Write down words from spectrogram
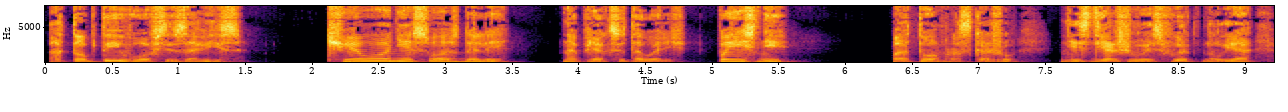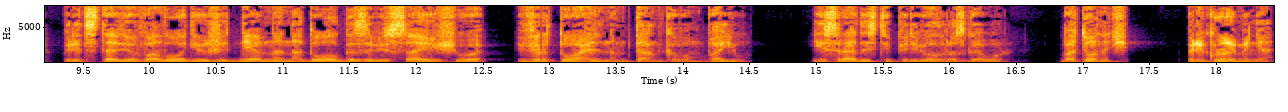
А то б ты и вовсе завис. Чего не создали? Напрягся товарищ. Поясни. Потом расскажу. Не сдерживаясь, фыркнул я, представив Володю ежедневно надолго зависающего в виртуальном танковом бою. И с радостью перевел разговор. «Батоныч, прикрой меня,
